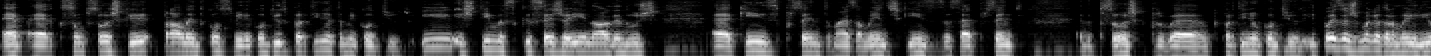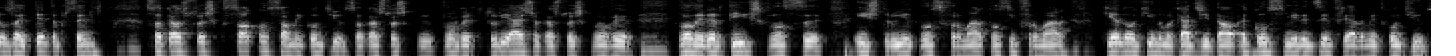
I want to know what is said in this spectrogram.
é, é, que são pessoas que, para além de consumirem conteúdo, partilham também conteúdo. E estima-se que seja aí na ordem dos uh, ah, 15%, mais ou menos, 15%, 17% de pessoas que, uh, que, partilham conteúdo. E depois a esmagadora maioria, os 80%, são aquelas pessoas que só consomem conteúdo, são aquelas pessoas que, vão ver tutoriais, são aquelas pessoas que vão ver, que vão ler artigos, que vão se instruir, que vão se formar, que vão se informar, que andam aqui no mercado digital a consumir desenfreadamente conteúdo.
